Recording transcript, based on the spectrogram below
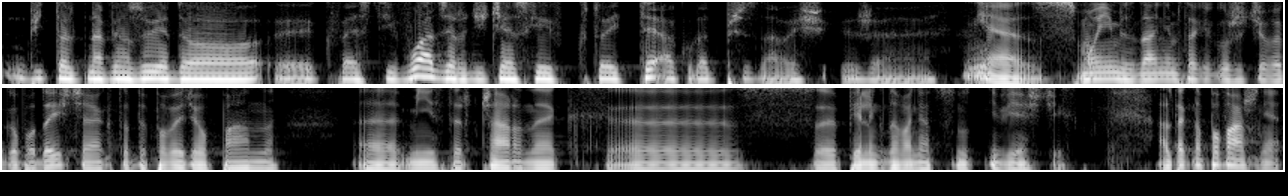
Witold nawiązuje do e, kwestii władzy rodzicielskiej, w której ty akurat przyznałeś, że... Nie, z moim zdaniem z takiego życiowego podejścia, jak to by powiedział pan minister Czarnek z pielęgnowania cnót niewieścich. Ale tak na poważnie, e,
